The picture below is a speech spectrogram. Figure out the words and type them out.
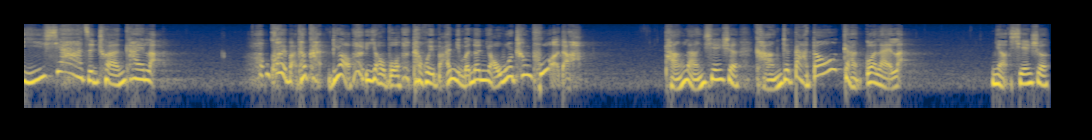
一下子传开了。快把它砍掉，要不它会把你们的鸟窝撑破的。螳螂先生扛着大刀赶过来了。鸟先生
